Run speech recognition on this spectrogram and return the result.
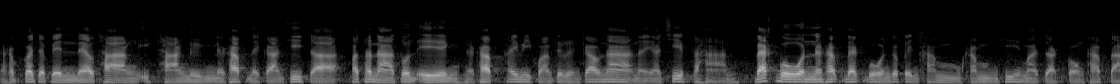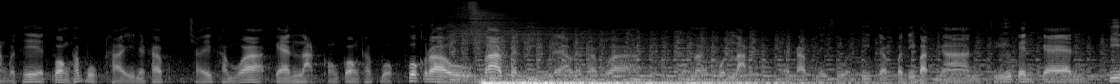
นะครับก็จะเป็นแนวทางอีกทางหนึ่งนะครับในการที่จะพัฒนาตนเองนะครับให้มีความเจริญก้าวหน้าในอาชีพทหารแบ็กโบนนะครับแบ็กโบนก็เป็นคำคำที่มาจากกองทัพต่างประเทศ กองทัพบกไทยนะครับใช้คำว่าแกนหลักของกองทัพบก พวกเราทราบกันดีอยู่แล้วนะครับว่ากำลังพลหลักนะครับในส่วนที่จะปฏิบัติงาน ถือเป็นแกนที่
